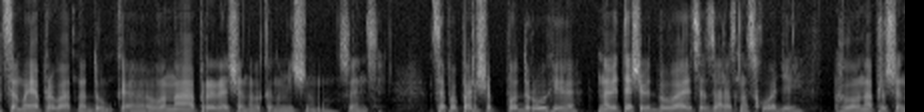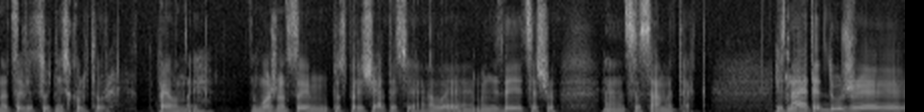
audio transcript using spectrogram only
Це моя приватна думка. Вона приречена в економічному сенсі. Це по-перше, по-друге, навіть те, що відбувається зараз на Сході, головна причина це відсутність культури певної. Можна з цим посперечатися, але мені здається, що е, це саме так. І знаєте, дуже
